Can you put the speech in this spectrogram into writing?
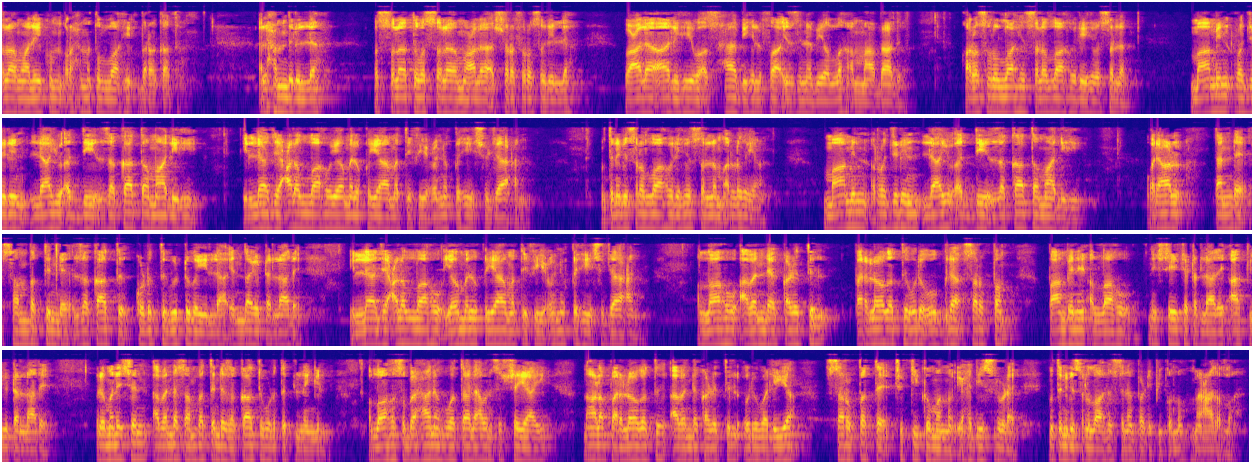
السلام عليكم ورحمة الله وبركاته الحمد لله والصلاة والسلام على أشرف رسول الله وعلى آله وأصحابه الفائز نبي الله أما بعد قال رسول الله صلى الله عليه وسلم ما من رجل لا يؤدي زكاة ماله إلا جعل الله يوم القيامة في عنقه شجاعا മുത്തനബി സല്ലല്ലാഹു അലൈഹി വസല്ലം അരുളുകയാണ് മാമിൻ റജുലിൻ ലായു അദ്ദി സക്കാത്ത മാലിഹി ഒരാൾ തന്റെ സമ്പത്തിന്റെ സക്കാത്ത് കൊടുത്തു വീട്ടുകയില്ല എന്തായിട്ടല്ലാതെ ഇല്ലാ ജഅലല്ലാഹു യൗമൽ ഖിയാമത്തി ഫീ ഉനുഖിഹി ശുജാഅൻ. അള്ളാഹു അവന്റെ കഴുത്തിൽ പരലോകത്ത് ഒരു ഉഗ്ര സർപ്പം പാമ്പിനെ അള്ളാഹു നിശ്ചയിച്ചിട്ടല്ലാതെ ആക്കിയിട്ടല്ലാതെ ഒരു മനുഷ്യൻ അവന്റെ സമ്പത്തിന്റെ സക്കാത്ത് കൊടുത്തിട്ടില്ലെങ്കിൽ അള്ളാഹു സുബഹാനുഭവത്താൽ അവൻ ശിക്ഷയായി. നാളെ പരലോകത്ത് അവന്റെ കഴുത്തിൽ ഒരു വലിയ സർപ്പത്തെ ചുറ്റിക്കുമെന്ന് ഈ ഹദീസിലൂടെ മുത്തനബി വസല്ലം പഠിപ്പിക്കുന്നു. മആദല്ലാഹ്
